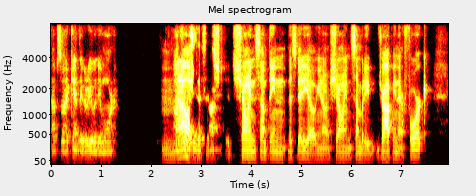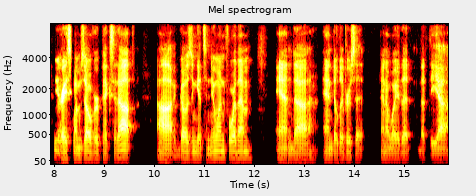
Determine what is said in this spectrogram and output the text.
absolutely. I can't agree with you more. Mm, and I like this. It's, it's, showing something. This video, you know, showing somebody dropping their fork yeah. Grace comes over, picks it up, uh, goes and gets a new one for them, and uh, and delivers it in a way that that the uh,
